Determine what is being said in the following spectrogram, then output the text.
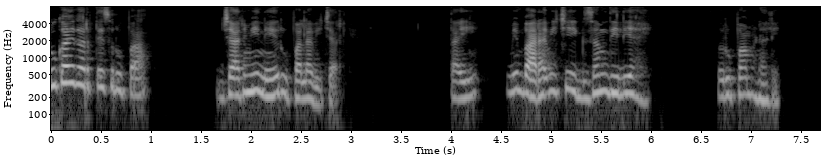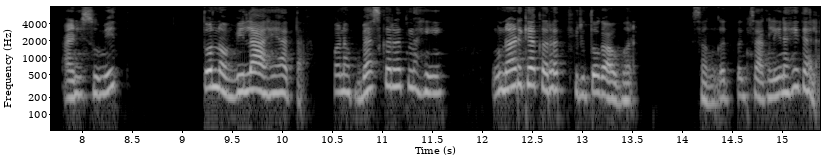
तू काय करतेस रूपा? जान्हवीने रूपाला विचारले. ताई मी बारावीची एक्झाम दिली आहे. रूपा म्हणाली. आणि सुमित? तो नववीला आहे आता पण अभ्यास करत नाही. उन्हाडक्या करत फिरतो गावभर. संगत पण चांगली नाही त्याला.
